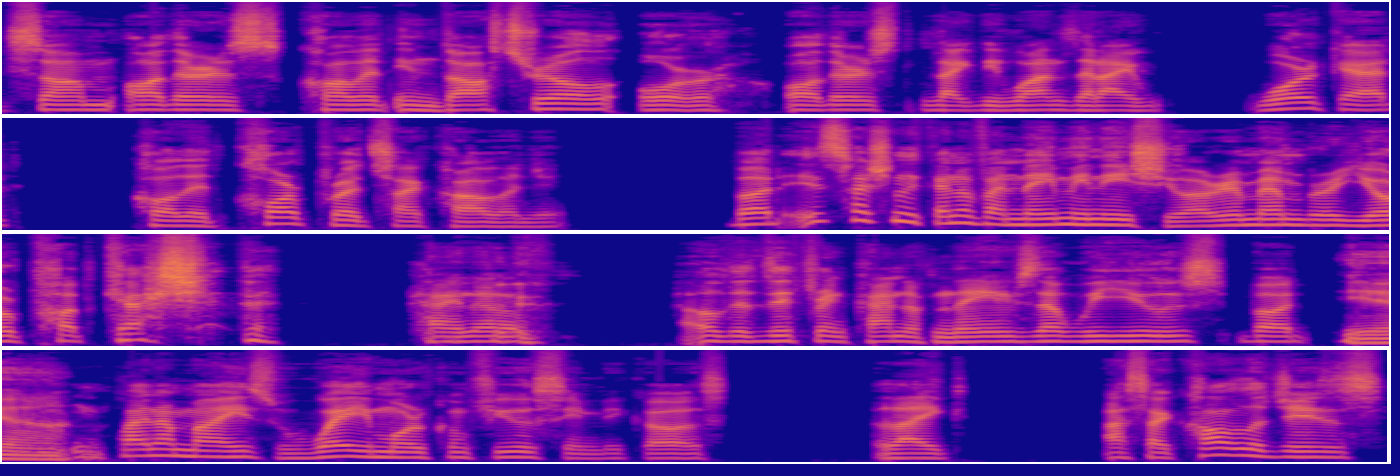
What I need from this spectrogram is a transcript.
Some others call it industrial, or others like the ones that I work at call it corporate psychology. But it's actually kind of a naming issue. I remember your podcast, kind of all the different kind of names that we use, but Yeah. in Panama is way more confusing because like a psychologist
